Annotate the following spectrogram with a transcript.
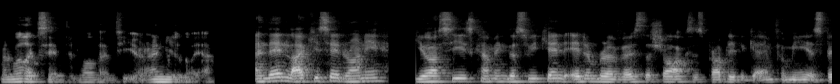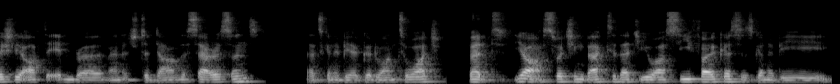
but we'll accept it. Well done to you and your lawyer. And then, like you said, Ronnie, URC is coming this weekend. Edinburgh versus the Sharks is probably the game for me, especially after Edinburgh managed to down the Saracens. That's going to be a good one to watch. But yeah, switching back to that URC focus is going to be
